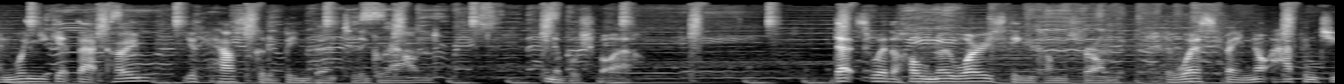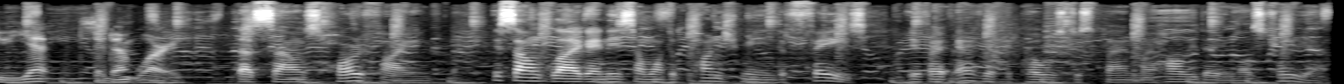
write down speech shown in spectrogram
and when you get back home, your house could have been burnt to the ground in a bushfire. That's where the whole no worries thing comes from. The worst may not happen to you yet, so don't worry. That sounds horrifying. It sounds like I need someone to punch me in the face if I ever propose to spend my holiday in Australia.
